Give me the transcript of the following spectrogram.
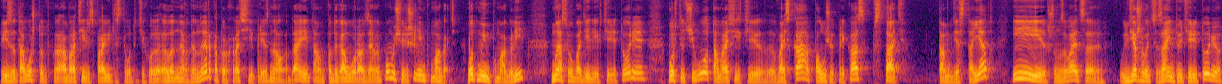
из-за того, что обратились правительства вот этих ЛНР, ДНР, которых Россия признала, да, и там по договору о взаимной помощи решили им помогать. Вот мы им помогли, мы освободили их территории, после чего там российские войска получат приказ встать там, где стоят, и, что называется, удерживать занятую территорию,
